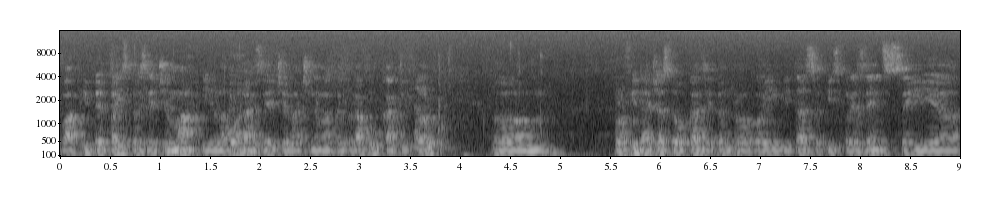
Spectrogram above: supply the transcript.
Va fi pe 14 martie la ora 10 la cinematograful Capitol. Uh, Profit de această ocazie pentru a vă invita să fiți prezenți, să-i uh,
